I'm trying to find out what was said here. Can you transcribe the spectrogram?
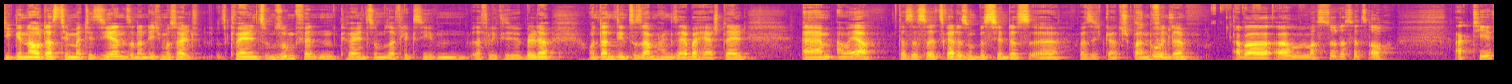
die genau das thematisieren, sondern ich muss halt Quellen zum Zoom finden, Quellen zum reflexiven, reflexive Bilder und dann den Zusammenhang selber herstellen. Ähm, aber ja, das ist jetzt gerade so ein bisschen das, äh, was ich gerade spannend Gut. finde. Aber ähm, machst du das jetzt auch aktiv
